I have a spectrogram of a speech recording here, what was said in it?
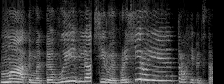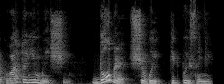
матимете вигляд сірої присірої, трохи підстаркуватої миші. Добре, що ви підписані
